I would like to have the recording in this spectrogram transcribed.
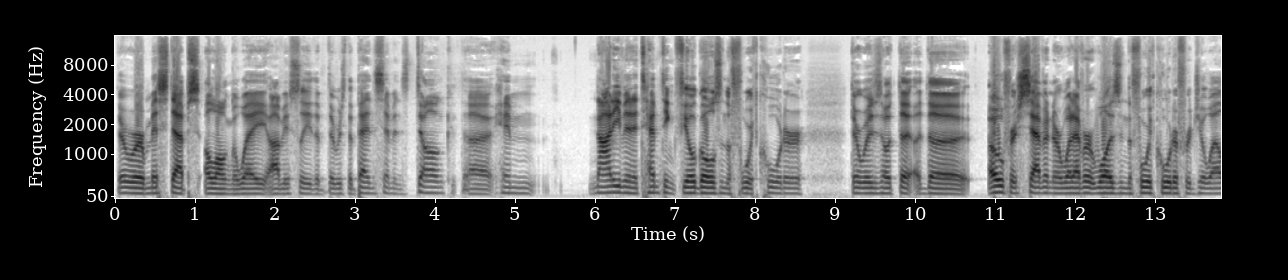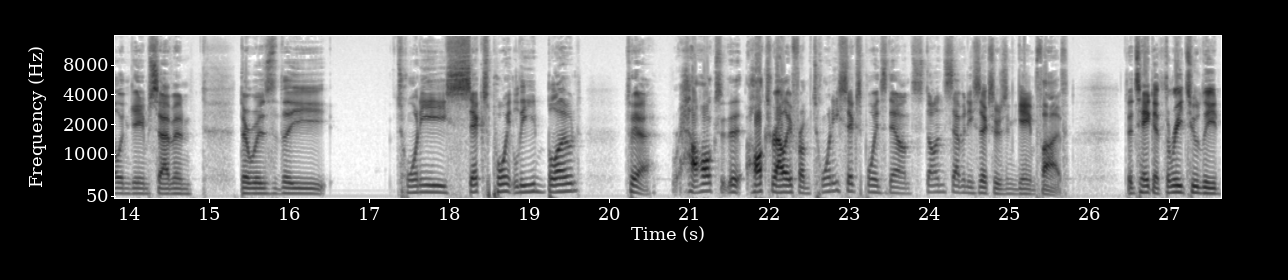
there were missteps along the way. Obviously, the, there was the Ben Simmons dunk, the him not even attempting field goals in the fourth quarter. There was the the 0 for 7 or whatever it was in the fourth quarter for Joel in game 7. There was the 26 point lead blown. So yeah, Hawks Hawks rally from 26 points down, stunned 76ers in game 5 to take a 3-2 lead.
